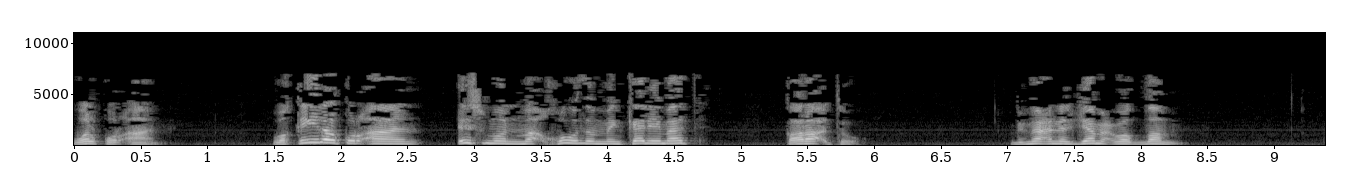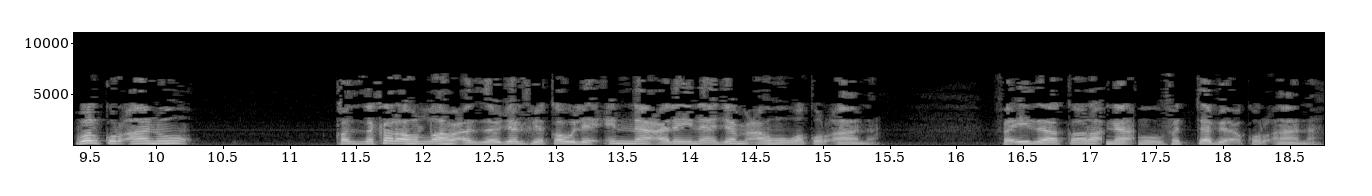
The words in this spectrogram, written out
والقرآن. وقيل القرآن اسم مأخوذ من كلمة قرأت بمعنى الجمع والضم. والقرآن قد ذكره الله عز وجل في قوله إنا علينا جمعه وقرآنه. فإذا قرأناه فاتبع قرآنه.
